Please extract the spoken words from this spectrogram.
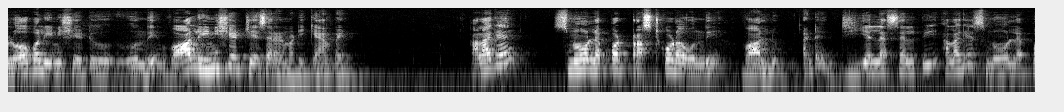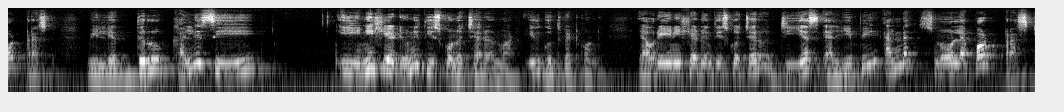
గ్లోబల్ ఇనిషియేటివ్ ఉంది. వాళ్ళు ఇనిషియేట్ చేశారనమాట ఈ క్యాంపెయిన్. అలాగే స్నో లెపర్డ్ ట్రస్ట్ కూడా ఉంది వాళ్ళు. అంటే జిఎల్ఎస్ఎల్పి అలాగే స్నో లెపర్డ్ ట్రస్ట్. వీళ్ళిద్దరూ కలిసి ఈ ఇనిషియేటివ్ని తీసుకొని వచ్చారనమాట ఇది గుర్తుపెట్టుకోండి. ఎవరు ఈ ఇనిషియేటివ్ని తీసుకొచ్చారు? GSLEP and snow leopard trust.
